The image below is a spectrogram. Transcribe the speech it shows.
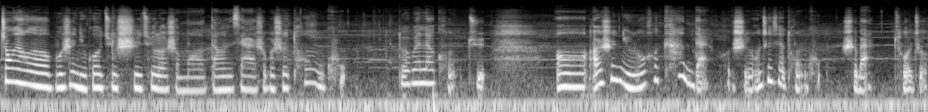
重要的不是你过去失去了什么，当下是不是痛苦，对未来恐惧，嗯，而是你如何看待和使用这些痛苦、失败、挫折。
